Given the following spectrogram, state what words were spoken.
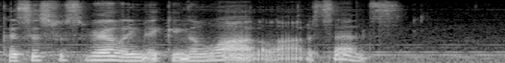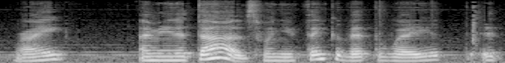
because this was really making a lot, a lot of sense right? I mean, it does when you think of it the way it, it,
